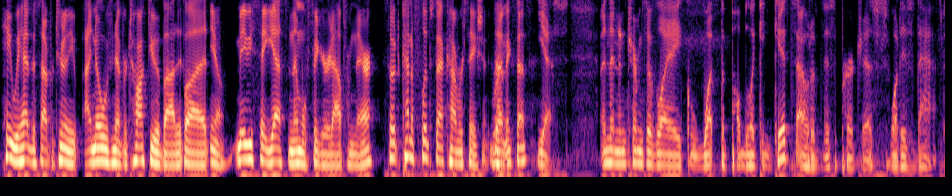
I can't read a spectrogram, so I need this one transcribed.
hey, we had this opportunity. I know we've never talked to you about it, but you know, maybe say yes and then we'll figure it out from there. So it kind of flips that conversation. Does that make sense? Yes. And then in terms of like what the public gets out of this purchase, what is that?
